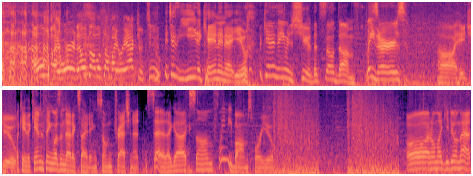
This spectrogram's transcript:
oh my word! That was almost on my reactor too. It just yeet a cannon at you. The cannon didn't even shoot. That's so dumb. Lasers! Oh, I hate you. Okay, the cannon thing wasn't that exciting, so I'm trashing it. Instead, I got some flamey bombs for you. Oh, I don't like you doing that.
